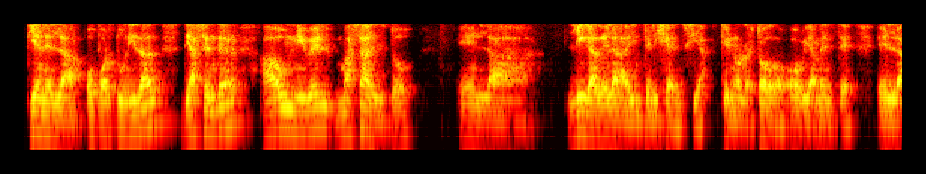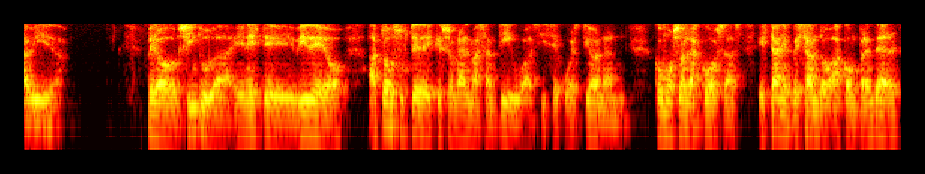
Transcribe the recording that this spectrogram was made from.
Tienen la oportunidad de ascender a un nivel más alto en la liga de la inteligencia, que no lo es todo, obviamente, en la vida. Pero sin duda, en este video a todos ustedes que son almas antiguas y se cuestionan cómo son las cosas, están empezando a comprender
